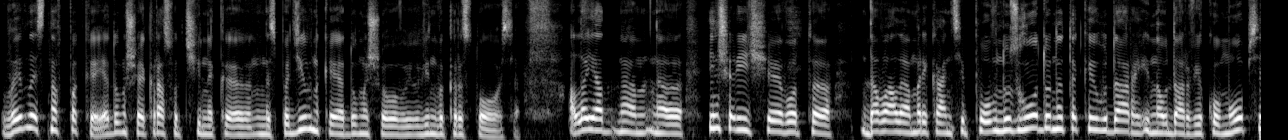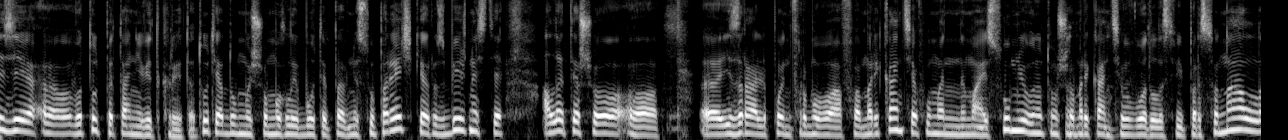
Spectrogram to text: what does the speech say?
Виявилось навпаки. Я думаю, що якраз от чинник е, несподіванки, я думаю, що він використовувався. Але я е, е, інша річ, е, от е, давали американці повну згоду на такий удар, і на удар в якому обсязі. е, От тут питання відкрите. Тут я думаю, що могли бути певні суперечки, розбіжності, але те, що е, Ізраїль поінформував американців, у мене немає сумніву, тому, що американці виводили свій персонал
